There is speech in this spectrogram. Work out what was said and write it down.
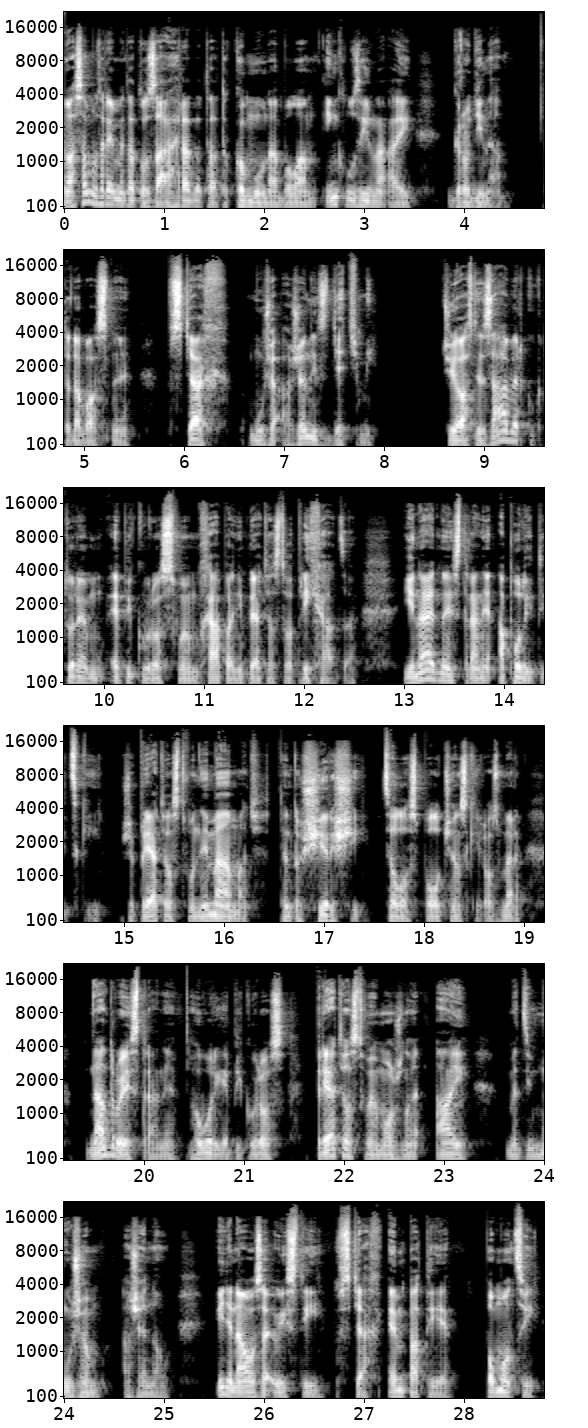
No a samozrejme táto záhrada, táto komúna bola inkluzívna aj k rodinám. Teda vlastne vzťah muža a ženy s deťmi. Čiže vlastne záver, ku ktorému Epikúros v svojom chápaní priateľstva prichádza, je na jednej strane apolitický, že priateľstvo nemá mať tento širší celospoločenský rozmer, na druhej strane, hovorí Epikúros, priateľstvo je možné aj medzi mužom a ženou. Ide naozaj o istý vzťah empatie, pomoci,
